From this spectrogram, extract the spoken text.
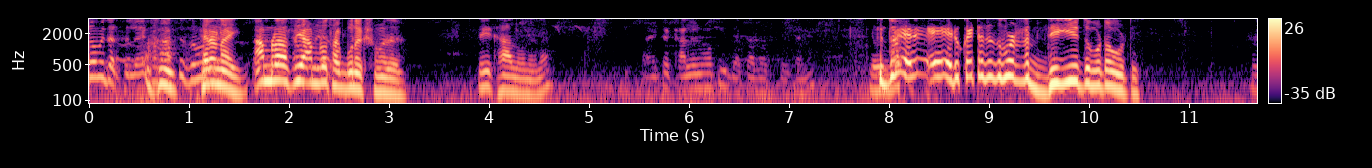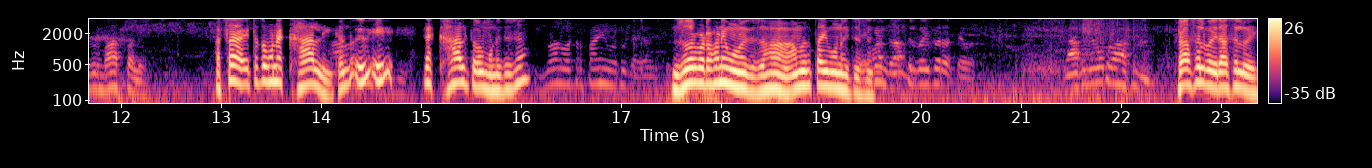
জমিদার ছিল এখন আছে জমি হেরা নাই আমরা আছি আমরাও থাকব না এক সময়। খাল মনে না? খালের মতোই দেখা যাচ্ছে এখানে। কিন্তু একটু তো একটা দিঘি তো মোটামুটি। আচ্ছা এটা তো মানে খালই কারণ এটা খাল তো আমার মনে হইতেছে? জোয়ার বাটা পানি মনে হইতেছে হ্যাঁ আমার তাই মনে হইতেছে। রাসেল ভাই রাসেল ভাই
